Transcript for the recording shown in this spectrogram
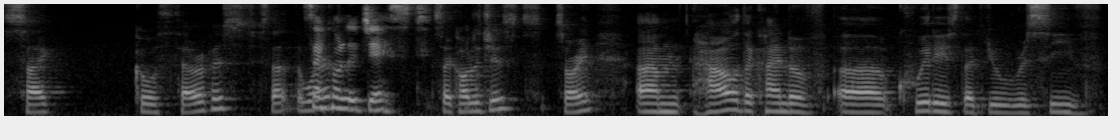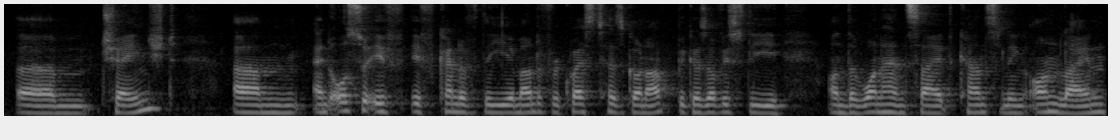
psychotherapist. Is that the word? Psychologist. Psychologist. Sorry. Um, how the kind of uh, queries that you receive um, changed, um, and also if if kind of the amount of requests has gone up because obviously on the one hand side counseling online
